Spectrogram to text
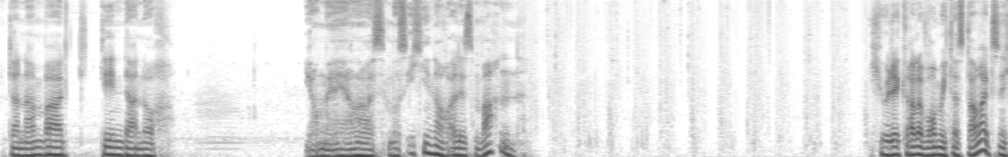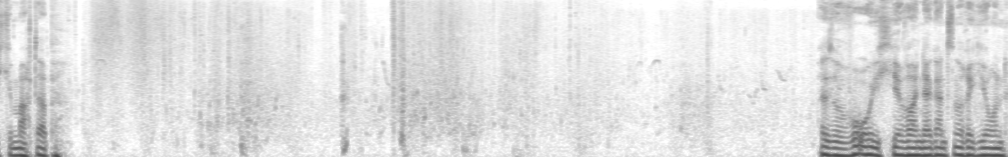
Und dann haben wir den da noch. Junge, Junge, was muss ich hier noch alles machen? Ich überlege gerade, warum ich das damals nicht gemacht habe. Also wo ich hier war in der ganzen Region.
